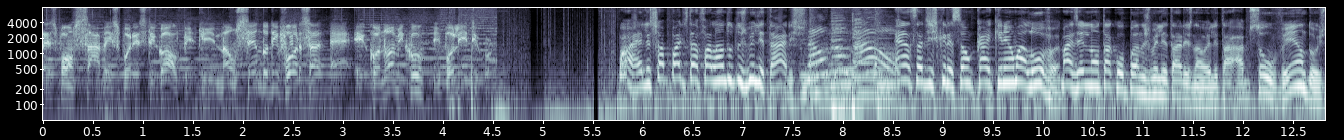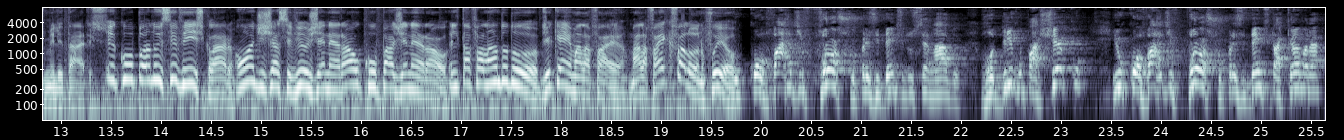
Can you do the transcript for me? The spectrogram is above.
responsáveis por este golpe, que, não sendo de força, é econômico e político. Porra, ele só pode estar falando dos militares. Não, não, não. Essa descrição cai que nem uma luva. Mas ele não tá culpando os militares, não. Ele tá absolvendo os militares. E culpando os civis, claro. Onde já se viu general culpar general? Ele tá falando do. De quem, Malafaia? Malafaia que falou, não fui eu. O covarde frouxo presidente do Senado, Rodrigo Pacheco, e o covarde frouxo presidente da Câmara,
